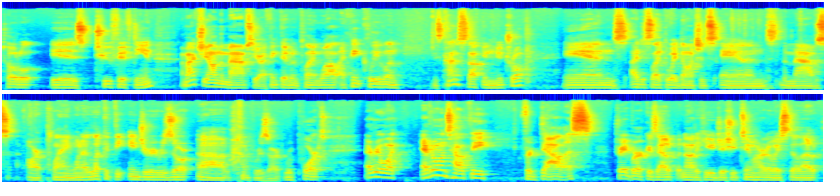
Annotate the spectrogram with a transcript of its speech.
Total is 215. I'm actually on the Mavs here. I think they've been playing well. I think Cleveland is kind of stuck in neutral. And I just like the way Doncic and the Mavs are playing. When I look at the injury resort, uh, resort report, everyone everyone's healthy for Dallas. Trey Burke is out, but not a huge issue. Tim Hardaway still out.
